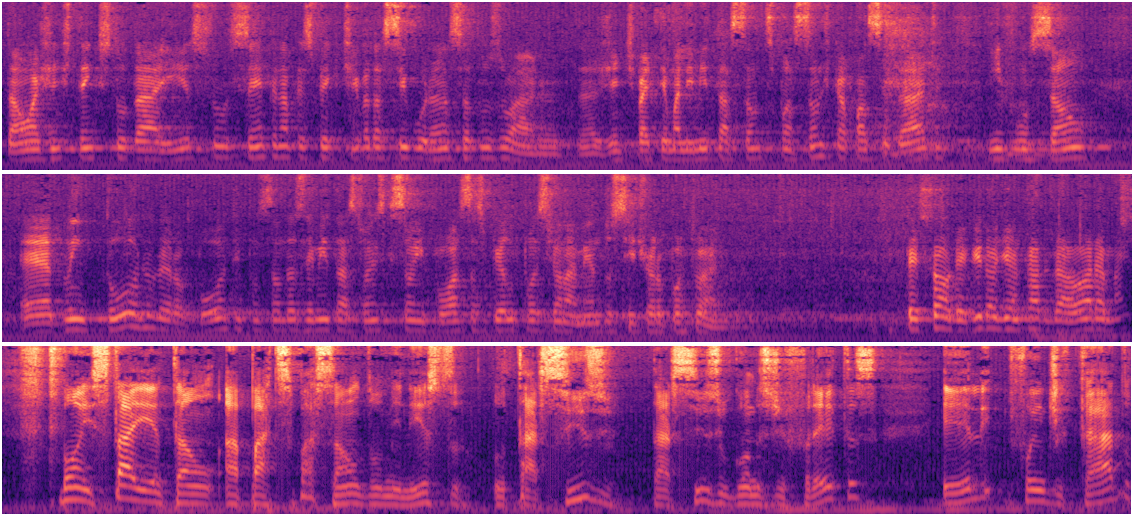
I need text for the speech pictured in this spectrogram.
Então a gente tem que estudar isso sempre na perspectiva da segurança do usuário. A gente vai ter uma limitação de expansão de capacidade em função é, do entorno do aeroporto, em função das limitações que são impostas pelo posicionamento do sítio aeroportuário. Pessoal, devido ao adiantado da hora. Bom, está aí então a participação do ministro, o Tarcísio, Tarcísio Gomes de Freitas ele foi indicado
